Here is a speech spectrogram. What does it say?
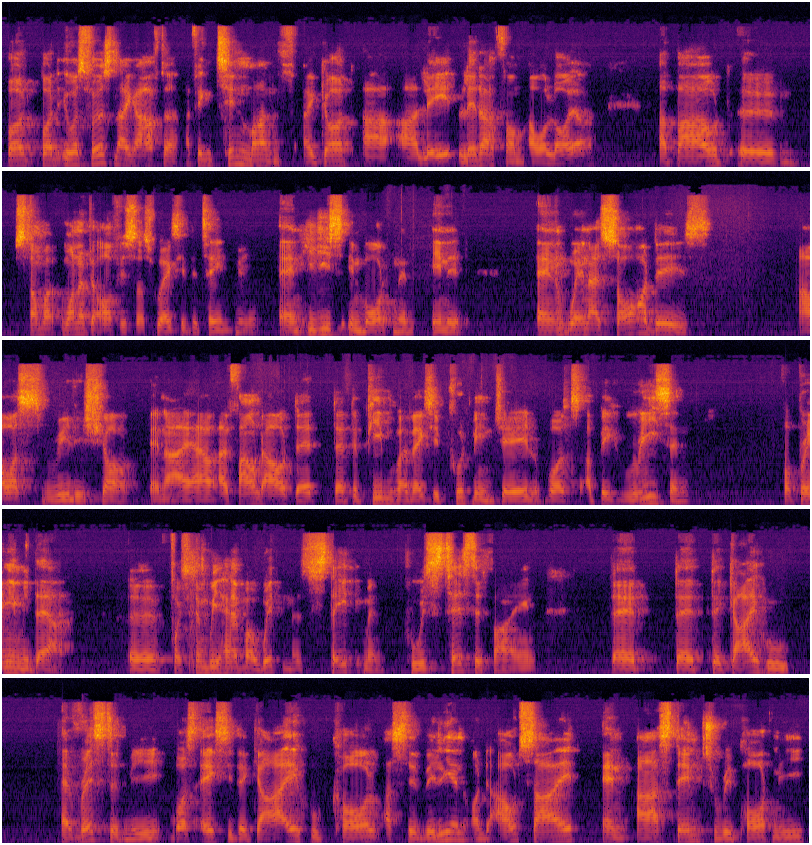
But but it was first like after I think ten months I got a, a letter from our lawyer about um, some one of the officers who actually detained me and his involvement in it. And when I saw this, I was really shocked, and I I found out that that the people who have actually put me in jail was a big reason for bringing me there. Uh, for example, we have a witness statement who is testifying that that the guy who arrested me was actually the guy who called a civilian on the outside and asked them to report me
